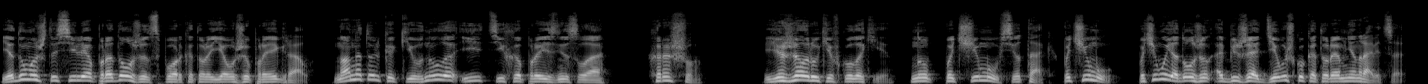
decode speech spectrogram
Я думал, что Силия продолжит спор, который я уже проиграл. Но она только кивнула и тихо произнесла «Хорошо». Я сжал руки в кулаки. «Ну почему все так? Почему? Почему я должен обижать девушку, которая мне нравится?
